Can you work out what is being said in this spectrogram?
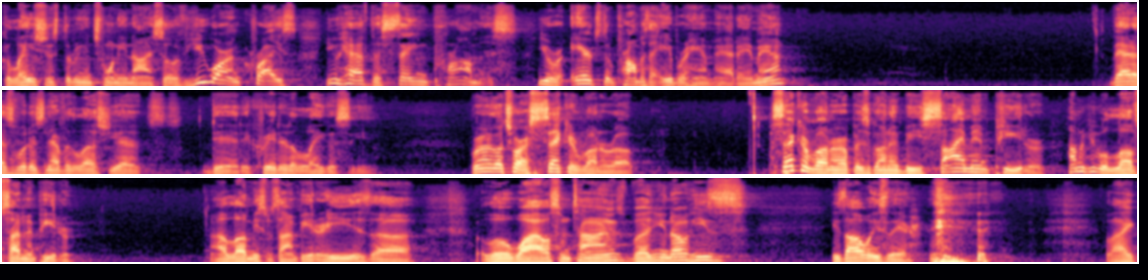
Galatians 3 and 29. So if you are in Christ, you have the same promise. You are heir to the promise that Abraham had. Amen? That is what it's nevertheless yes did. It created a legacy. We're going to go to our second runner up. Second runner up is going to be Simon Peter. How many people love Simon Peter? I love me some Simon Peter. He is uh, a little wild sometimes, but you know, he's, he's always there. like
